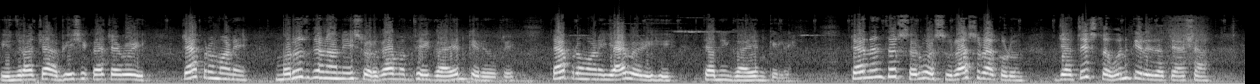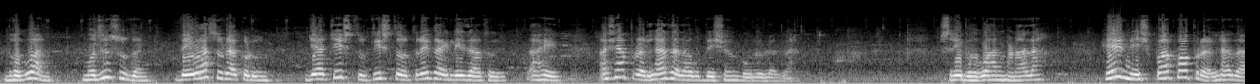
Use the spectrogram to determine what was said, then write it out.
इंद्राच्या अभिषेकाच्या वेळी ज्याप्रमाणे मरुदगणाने स्वर्गामध्ये गायन केले होते त्याप्रमाणे यावेळीही त्यांनी गायन केले. त्यानंतर सर्व सुरासुराकडून ज्याचे स्तवन केले जाते अशा भगवान मधुसूदन देवासुराकडून ज्याची स्तुती स्तोत्रे गायले जात आहेत अशा प्रल्हादाला उद्देशून बोलू लागला. श्री भगवान म्हणाला हे निष्पापा प्रल्हादा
